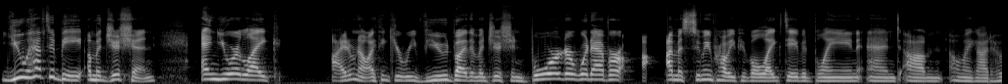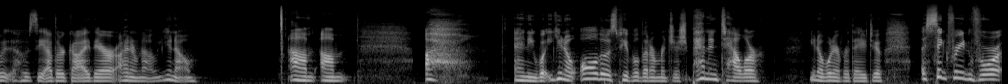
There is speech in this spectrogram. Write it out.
You have to be a magician and you're like I don't know. I think you're reviewed by the magician board or whatever. I'm assuming probably people like David Blaine and um, oh my God, who, who's the other guy there? I don't know. You know, um, um, uh, anyway, you know all those people that are magicians. Penn and Teller, you know whatever they do. Uh, Siegfried and for,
